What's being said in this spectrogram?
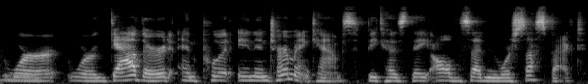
were were gathered and put in internment camps because they all of a sudden were suspect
